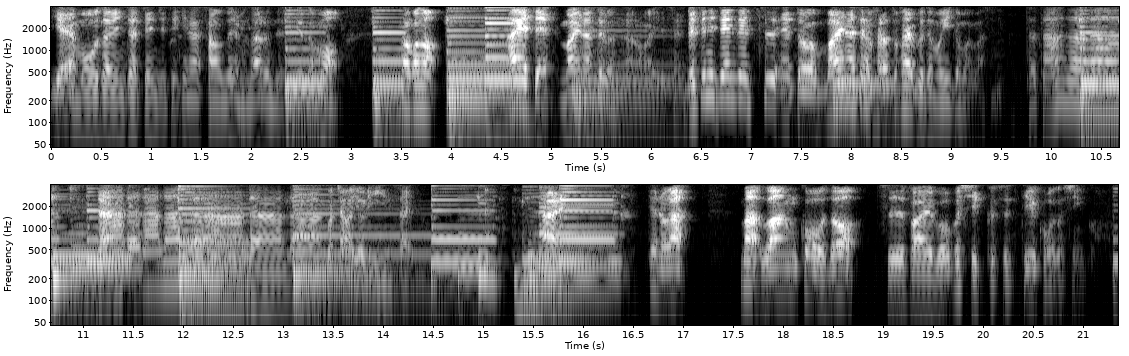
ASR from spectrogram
ややモーダルインターチェンジ的なサウンドにもなるんですけれどもまあこのあえてマイナー7なのがいいですね別に全然2、えっと、マイナー7フラット5でもいいと思いますタタラララララララララこっちはよりインサイドはい。っていうのが、まあ、1コード、2、5 of 6っていうコード進行。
